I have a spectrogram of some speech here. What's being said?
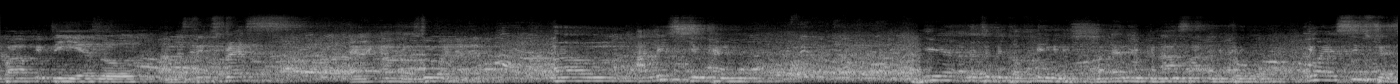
Ernestina Kwao, 15 years old. I'm a seamstress, and I come from Somanya. Um, at least you can hear a little bit of English, but then you can answer in Krobo. You are a seamstress.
